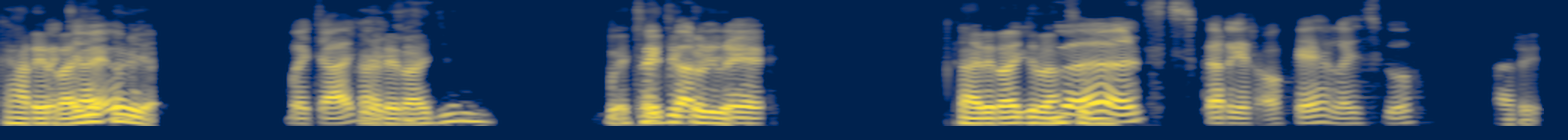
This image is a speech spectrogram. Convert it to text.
karir Baca aja aja kali udah. ya? Baca aja, Karir aja nih, baca Eh, aja kali ya? Karir aja langsung. Bebas, karir, oke, let's go. Karir.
